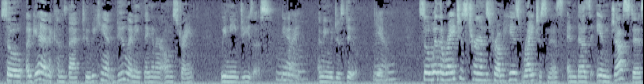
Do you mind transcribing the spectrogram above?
so again, it comes back to we can't do anything in our own strength. We need Jesus. Yeah. Right. I mean, we just do. Yeah. So when the righteous turns from his righteousness and does injustice,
